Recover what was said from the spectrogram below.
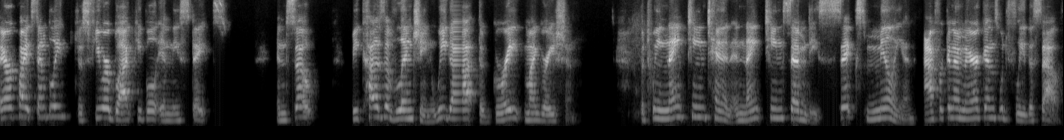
There are quite simply just fewer Black people in these states. And so, because of lynching, we got the Great Migration. Between 1910 and 1970, 6 million African Americans would flee the South.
